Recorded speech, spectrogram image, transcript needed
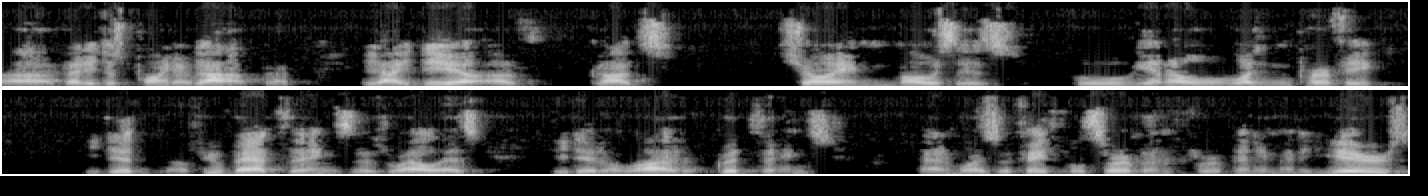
Uh, Betty just pointed out that the idea of God's showing Moses, who, you know, wasn't perfect, he did a few bad things as well as he did a lot of good things and was a faithful servant for many, many years.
